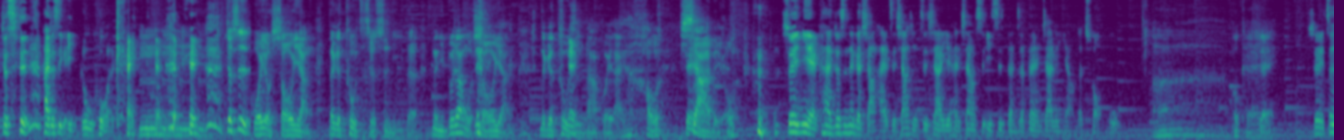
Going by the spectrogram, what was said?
就是它就是一个引入货的概念，就是我有收养那个兔子就是你的，那你不让我收养 那个兔子拿回来，好下流。所以你也看，就是那个小孩子相形之下，也很像是一直等着被人家领养的宠物啊。OK，对，所以这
